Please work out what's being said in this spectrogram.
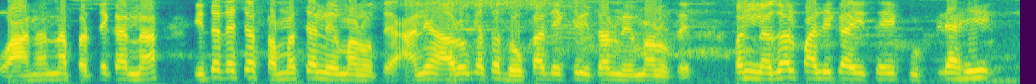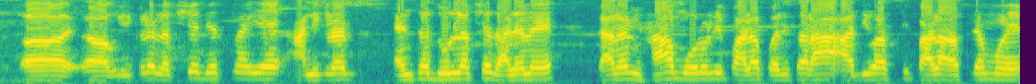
वाहनांना प्रत्येकांना इथं त्याच्या समस्या निर्माण होते. आणि आरोग्याचा धोका देखील इथं निर्माण होते. पण नगरपालिका इथे कुठल्याही इकडे लक्ष देत नाहीये आणि इकडं यांचं दुर्लक्ष झालेलं आहे. कारण हा मोरोली पाडा परिसर हा आदिवासी पाडा असल्यामुळे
